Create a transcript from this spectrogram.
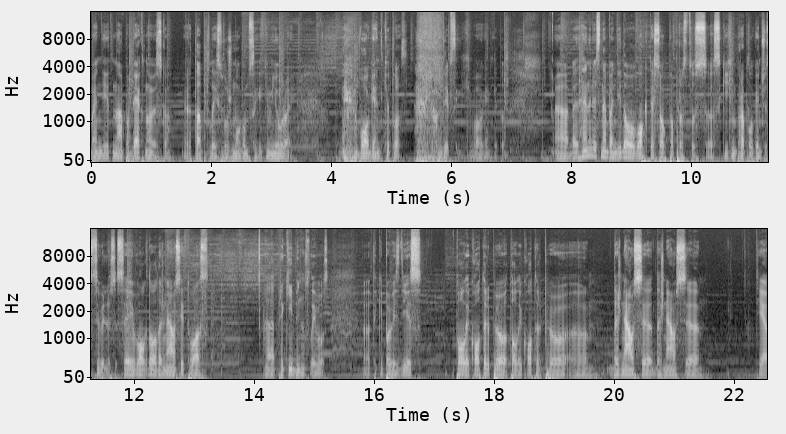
bandyti, na, pabėgti nuo visko ir tapti laisvų žmogum, sakykime, jūroje, vogiant kitus. Taip, sakykime, vogiant kitus. Bet Henris nebandydavo vokti tiesiog paprastus, sakykime, praplaukiančius civilius. Jisai vokdavo dažniausiai tuos, prekybinius laivus. Tai kaip pavyzdys, tuo laikotarpiu, tuo laikotarpiu dažniausiai, dažniausiai tie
